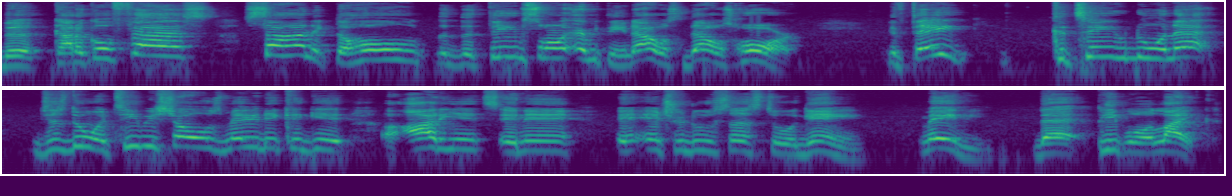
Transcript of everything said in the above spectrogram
The gotta go fast, Sonic, the whole the, the theme song, everything that was that was hard. If they continue doing that, just doing TV shows, maybe they could get an audience and then and introduce us to a game, maybe that people will like.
